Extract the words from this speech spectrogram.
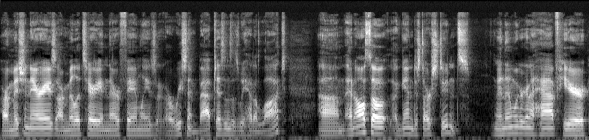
our missionaries, our military and their families, our recent baptisms, as we had a lot, um, and also, again, just our students. And then we're going to have here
